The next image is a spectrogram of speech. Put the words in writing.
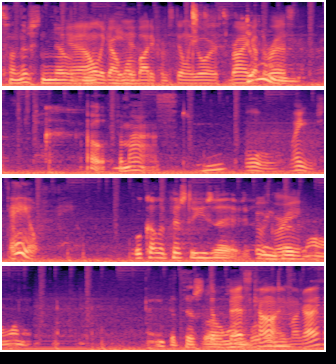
Son, there's no. Yeah, I only got here. one body from stealing yours. Brian got the rest. Oh, for mines. Ooh, language. Damn. What color pistol you said? It was green. I want it. Ain't the pistol. The want, best boy. kind, my guy.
